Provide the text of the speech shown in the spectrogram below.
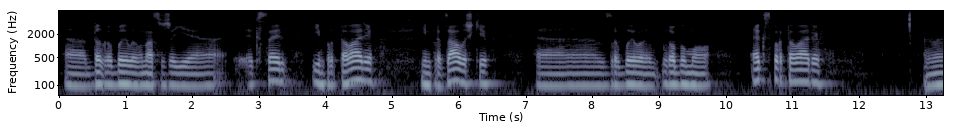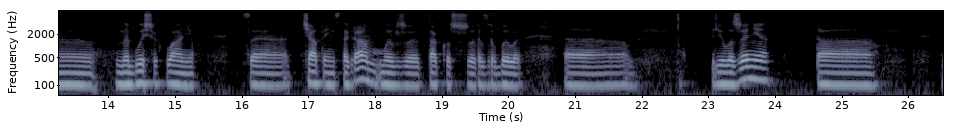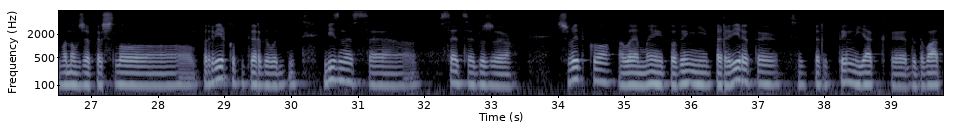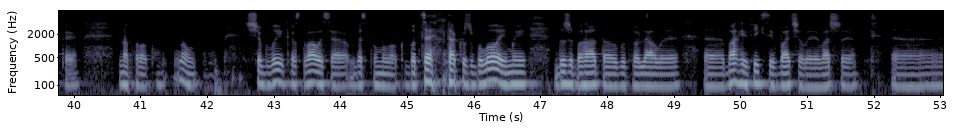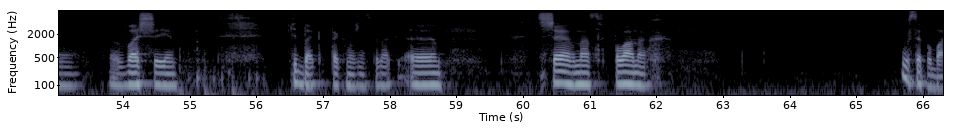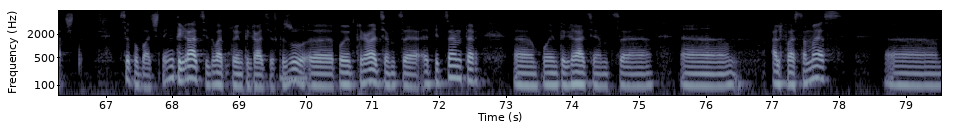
Е, Доробили, у нас вже є Excel, імпорт товарів, імпорт залишків. Е, Зробили, робимо експорт товарів. Найближчих планів це чати Instagram. Ми вже також розробили приложення та Воно вже пройшло перевірку, підтвердили бізнес. е, Все це дуже швидко, але ми повинні перевірити перед тим, як е, додавати на прод. Ну, щоб ви користувалися без помилок. Бо це також було, і ми дуже багато виправляли е, багів, фіксів, бачили ваші, ваші фідбек, так можна сказати. Е, ще в нас в планах. Все побачите. Все побачите. Інтеграції, давайте про інтеграцію скажу. Е, По інтеграціям це епіцентр, е, по інтеграціям це е, Альфа СМС, е,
